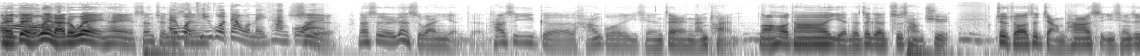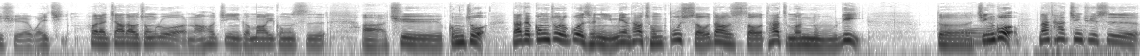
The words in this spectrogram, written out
哎，对，未来的未，哎，生存的生。哎，我听过，但我没看过。是，那是任时完演的，他是一个韩国以前在男团，然后他演的这个职场剧，最主要是讲他是以前是学围棋，后来家道中落，然后进一个贸易公司啊、呃、去工作，然后在工作的过程里面，他从不熟到熟，他怎么努力。的经过，那他进去是，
